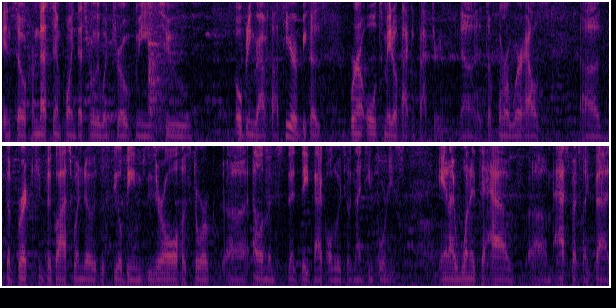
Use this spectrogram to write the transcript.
And so, from that standpoint, that's really what drove me to opening Gravitas here because we're in an old tomato packing factory. Uh, it's a former warehouse. Uh, the brick, the glass windows, the steel beams, these are all historic uh, elements that date back all the way to the 1940s. And I wanted to have um, aspects like that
